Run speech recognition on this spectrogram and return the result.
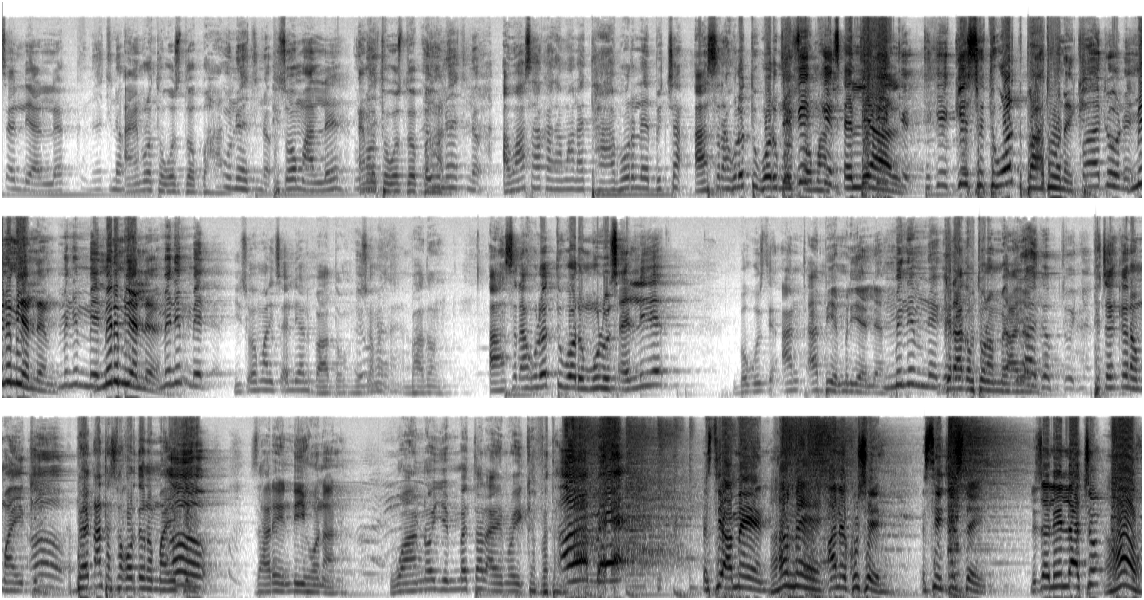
ትጸልያለህ፣ አእምሮ ተወስዶብሃል። እውነት ነው። ትጾማለህ፣ አእምሮ ተወስዶብሃል። እውነት ነው። አዋሳ ከተማ ላይ ታቦር ላይ ብቻ አስራ ሁለት ወር ሙሉ ጾመሃል፣ ጸልየሃል። ግን ስትወርድ ባዶ ነህ፣ ምንም የለም፣ ምንም የለም። ምንም ይጾማል፣ ይጸልያል፣ ባዶ ይጾማል፣ ባዶ አስራ ሁለት ወር ሙሉ ጸልየ በውስጥ አንድ ጣቢ የሚል የለም። ምንም ነገር ግራ ገብቶ ነው ገብቶኛል። ተጨንቀ ነው ማይክ በጣም ተስፋ ቆርጠ ነው ማይክ ዛሬ እንዲህ ይሆናል። ዋናው ይመታል፣ አእምሮ ይከፈታል። አሜን። እስቲ አሜን አሜን። አነ ኩሼ እስቲ እጅ ስጠኝ ልጸልይላችሁ። አዎ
